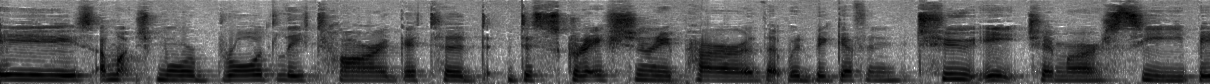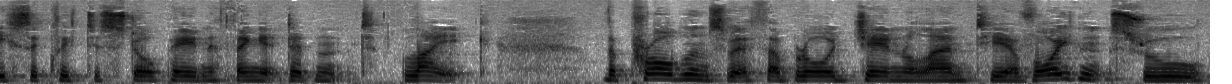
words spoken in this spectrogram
is a much more broadly targeted discretionary power that would be given to HMRC basically to stop anything it didn't like. The problems with a broad general anti avoidance rule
